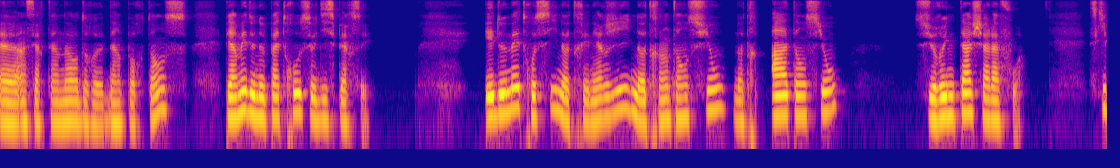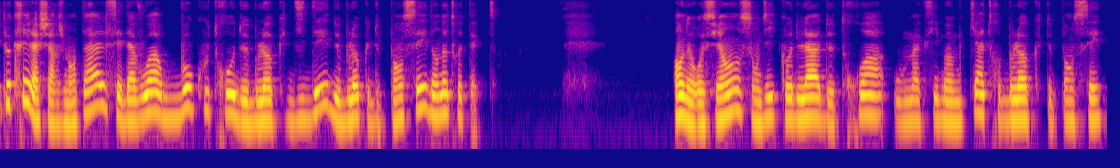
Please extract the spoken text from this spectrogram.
euh, un certain ordre d'importance, permet de ne pas trop se disperser et de mettre aussi notre énergie, notre intention, notre attention sur une tâche à la fois. Ce qui peut créer la charge mentale, c'est d'avoir beaucoup trop de blocs d'idées, de blocs de pensées dans notre tête. En neurosciences, on dit qu'au-delà de trois ou maximum quatre blocs de pensées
